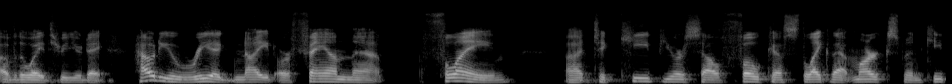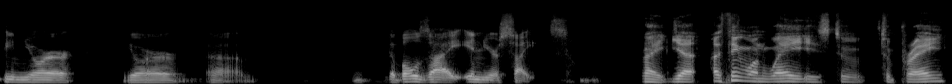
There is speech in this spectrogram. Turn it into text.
of the way through your day how do you reignite or fan that flame uh, to keep yourself focused like that marksman keeping your your um, the bullseye in your sights Right. Yeah. I think one way is to to pray,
